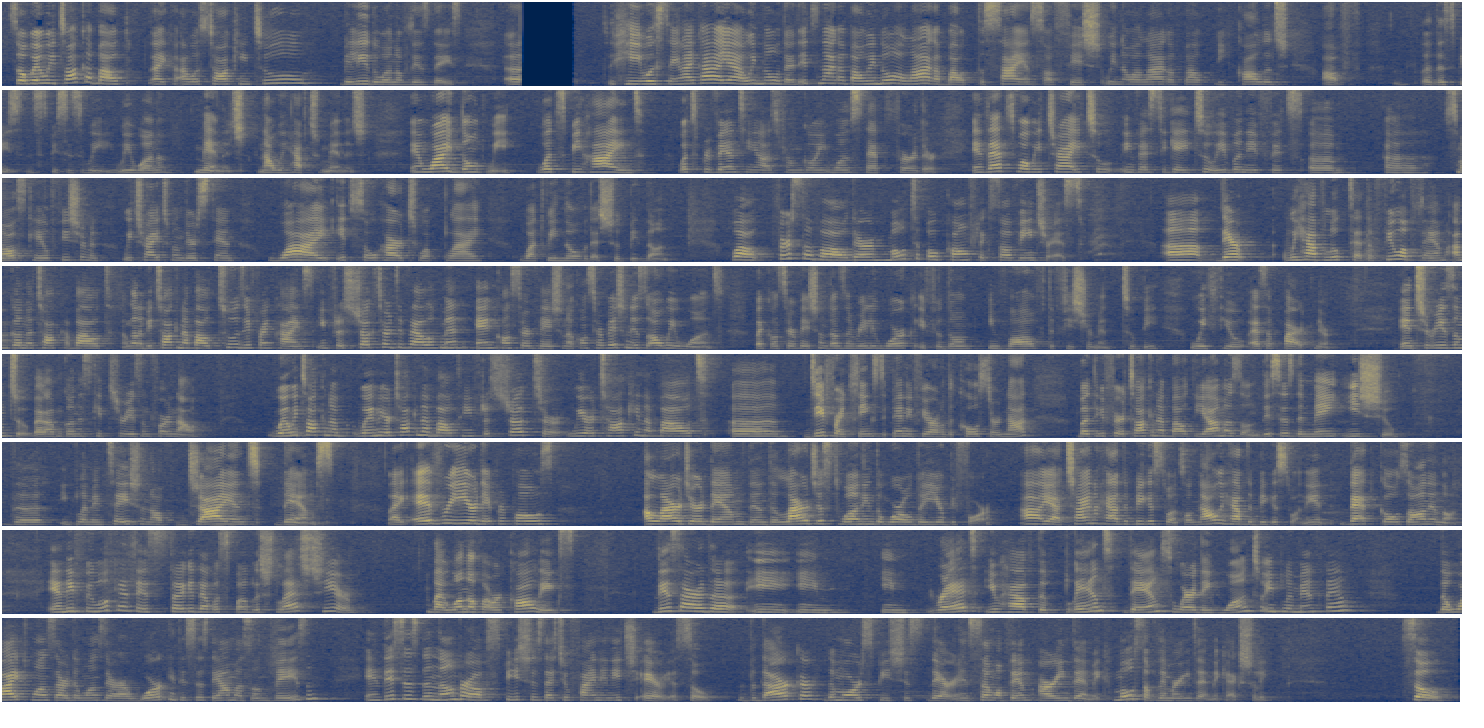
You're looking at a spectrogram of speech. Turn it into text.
So when we talk about, like I was talking to Belido one of these days, uh, he was saying like, ah, yeah, we know that. It's not about, we know a lot about the science of fish. We know a lot about the ecology of the species, the species we, we want to manage. Now we have to manage. And why don't we? What's behind? What's preventing us from going one step further? And that's what we try to investigate too, even if it's um, small-scale fishermen. We try to understand why it's so hard to apply what we know that should be done. Well, first of all, there are multiple conflicts of interest. Uh, there we have looked at a few of them. I'm going to talk about, I'm going to be talking about two different kinds, infrastructure development and conservation. Now, conservation is all we want, but conservation doesn't really work if you don't involve the fishermen to be with you as a partner. And tourism too, but I'm going to skip tourism for now. When, we talking when we are talking about infrastructure, we are talking about uh, different things, depending if you're on the coast or not. But if we're talking about the Amazon, this is the main issue, the implementation of giant dams. Like every year they propose a larger dam than the largest one in the world the year before. Ah, yeah, China had the biggest one, so now we have the biggest one. And that goes on and on. And if we look at this study that was published last year by one of our colleagues, these are the, in, in in red, you have the planned dams where they want to implement them. The white ones are the ones that are working. This is the Amazon basin. And this is the number of species that you find in each area. So the darker, the more species there. And some of them are endemic. Most of them are endemic, actually. So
